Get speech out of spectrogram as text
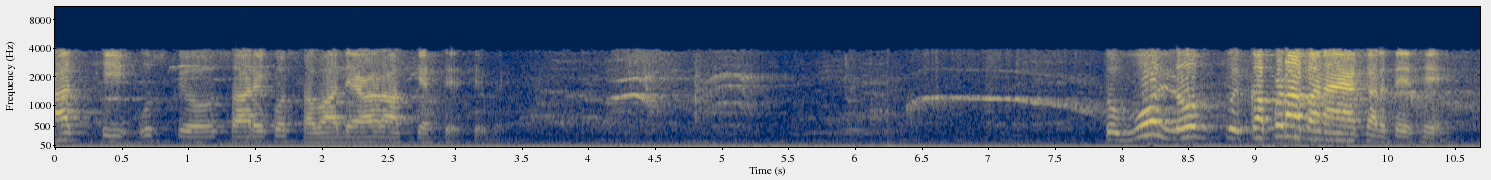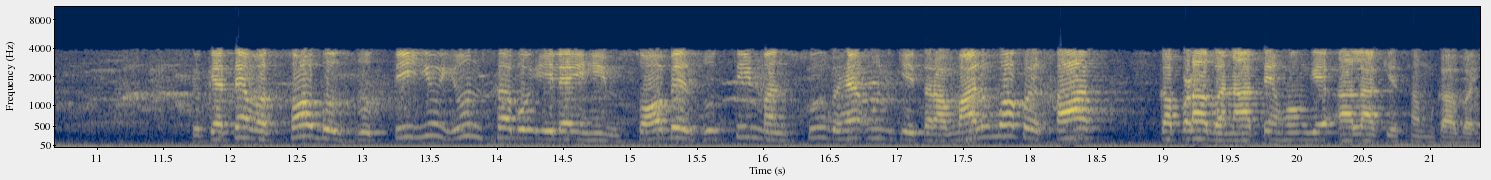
हद थी, उसको सारे को सवाद इराक कहते थे भाई। तो वो लोग कोई कपड़ा बनाया करते थे। तो कहते हैं वह सौब जुत्ती यून सब इलहिम. सौब जुत्ती मंसूब है उनकी तरह। मालूम हुआ कोई खास कपड़ा बनाते होंगे आला किस्म का भाई?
